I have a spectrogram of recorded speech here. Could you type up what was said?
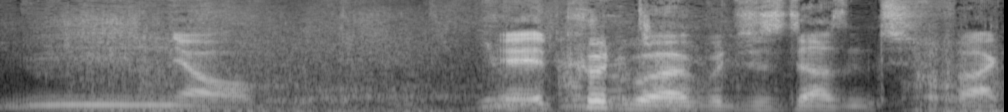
Mm, No. It could work, but just doesn't. Fuck.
